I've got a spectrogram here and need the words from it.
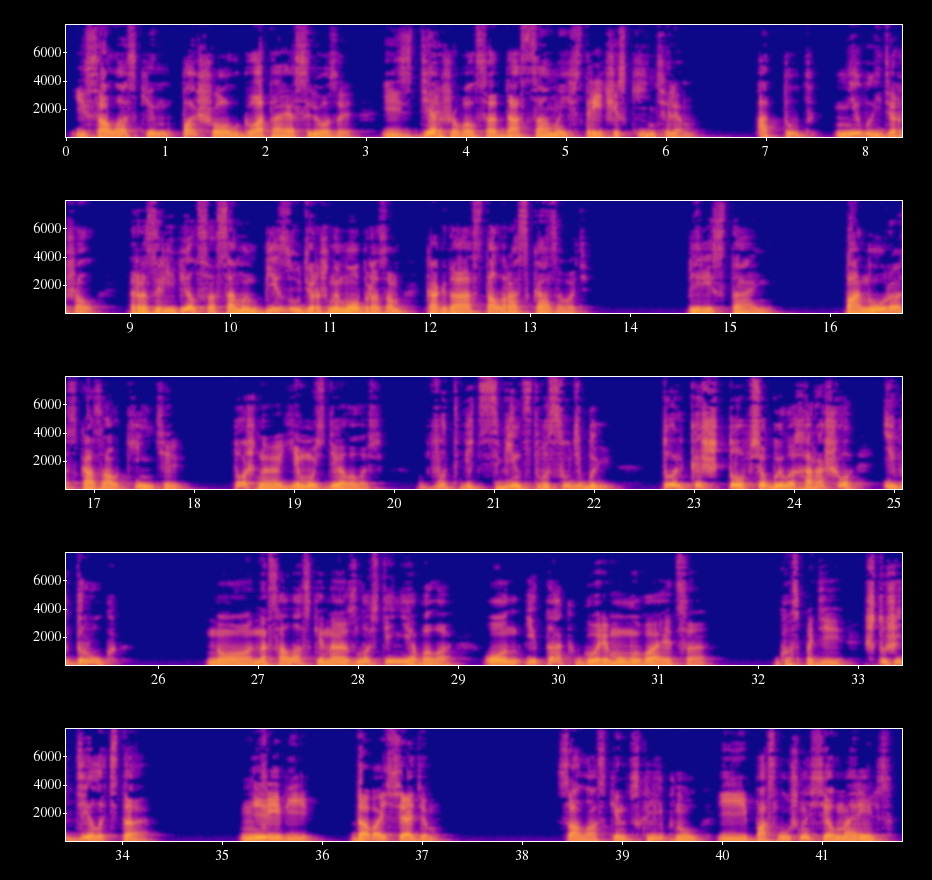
И Саласкин пошел, глотая слезы, и сдерживался до самой встречи с Кинтелем. А тут не выдержал, разревелся самым безудержным образом, когда стал рассказывать. «Перестань!» Панура сказал Кинтель. Тошно ему сделалось. «Вот ведь свинство судьбы! Только что все было хорошо, и вдруг...» Но на Саласкина злости не было, он и так горем умывается. «Господи, что же делать-то?» «Не реви!» Давай сядем». Саласкин всхлипнул и послушно сел на рельс.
